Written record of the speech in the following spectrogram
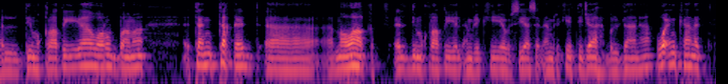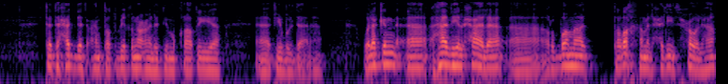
الديمقراطية وربما تنتقد آه، مواقف الديمقراطية الأمريكية والسياسة الأمريكية تجاه بلدانها وإن كانت تتحدث عن تطبيق نوع من الديمقراطية آه، في بلدانها. ولكن آه، هذه الحالة ربما تضخم الحديث حولها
